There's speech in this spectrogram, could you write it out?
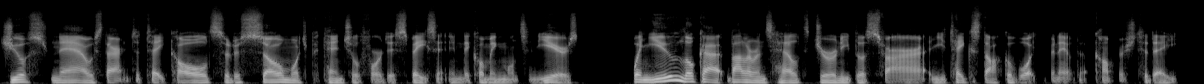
just now starting to take hold. So there's so much potential for this space in, in the coming months and years. When you look at Valorant's health journey thus far and you take stock of what you've been able to accomplish today,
